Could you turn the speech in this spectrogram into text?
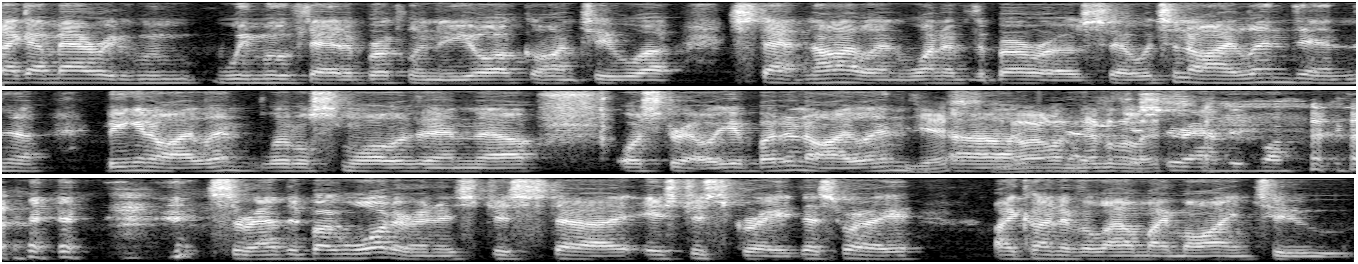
I got married, we, we moved out of Brooklyn, New York, onto uh, Staten Island, one of the boroughs. So it's an island, and uh, being an island, a little smaller than uh, Australia, but an island. Yes, an um, island, you know, nevertheless. Surrounded by, surrounded by water, and it's just uh, it's just great. That's why I, I kind of allow my mind to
